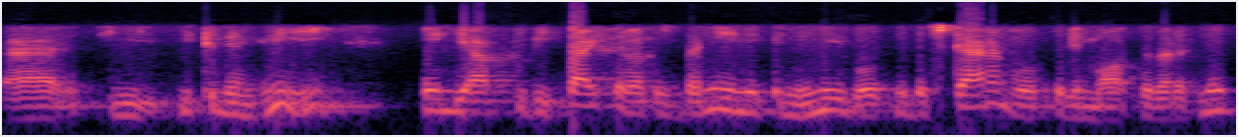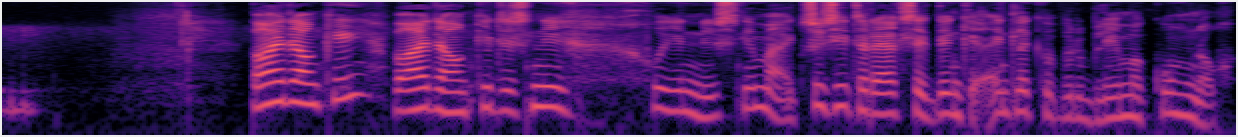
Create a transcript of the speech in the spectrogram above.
uh die ekonomie en die aktiwiteite wat ons binne in die ekonomie word nie beskerm word deur die mate wat dit moet. Baie dankie. Baie dankie. Dis nie goeie nuus nie, maar soos jy reg sê, dink ek eintlik 'n probleme kom nog.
